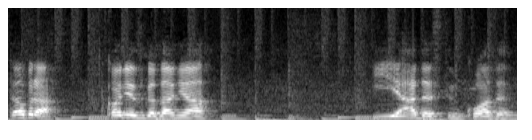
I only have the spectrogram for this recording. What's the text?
Dobra, koniec gadania. Jadę z tym kładem.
